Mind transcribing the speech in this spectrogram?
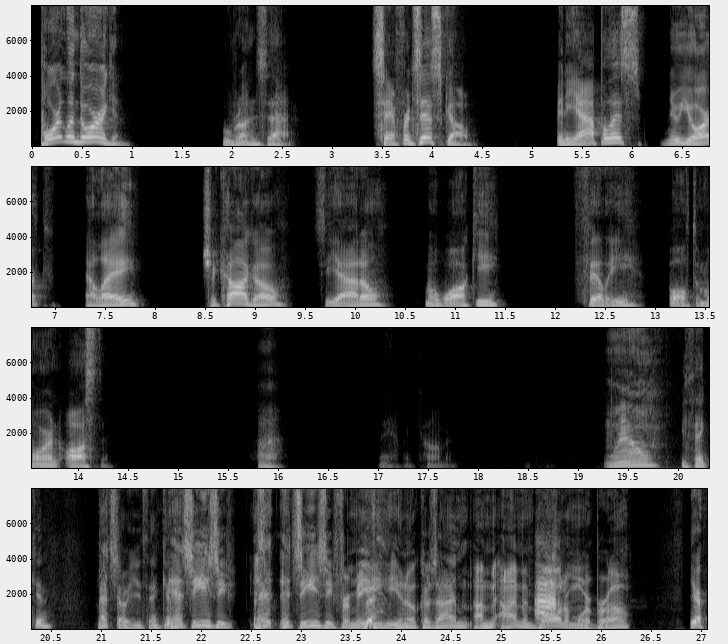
Portland, Oregon. Who runs that? San Francisco, Minneapolis, New York, LA, Chicago, Seattle, Milwaukee, Philly, Baltimore, and Austin. Huh. They have in common. Well, You thinking? that's Joe, you thinking? Yeah, it's easy. It, it's easy for me, you know, because I'm I'm I'm in ah! Baltimore, bro. Yeah,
